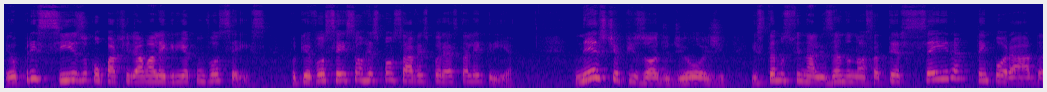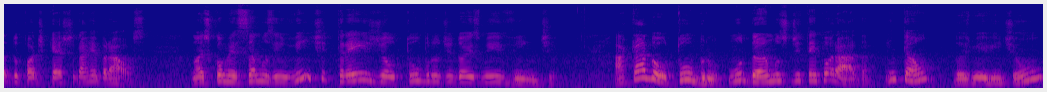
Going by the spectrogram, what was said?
eu preciso compartilhar uma alegria com vocês, porque vocês são responsáveis por esta alegria. Neste episódio de hoje, estamos finalizando nossa terceira temporada do podcast da Rebraus. Nós começamos em 23 de outubro de 2020. A cada outubro mudamos de temporada. Então, 2021,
